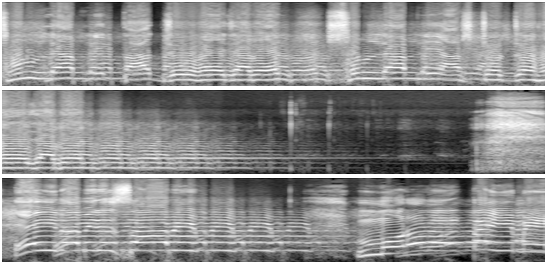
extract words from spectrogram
শুনলে আপনি তাজ্জব হয়ে যাবেন শুনলে আপনি আশ্চর্য হয়ে যাবেন। এই নবীর সাহাবী মরণের টাইমে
